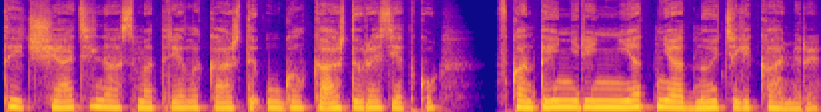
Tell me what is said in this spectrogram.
Ты тщательно осмотрела каждый угол, каждую розетку. В контейнере нет ни одной телекамеры,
